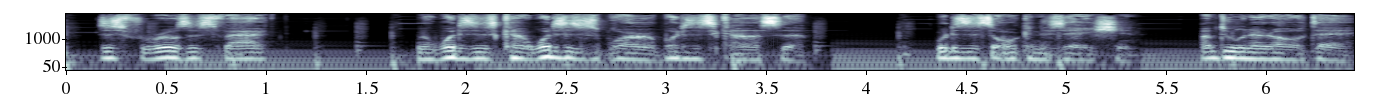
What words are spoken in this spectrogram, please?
Is this for real? Is this fact? I mean, what is this kind? What is this word? What is this concept? What is this organization? I'm doing it all day.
